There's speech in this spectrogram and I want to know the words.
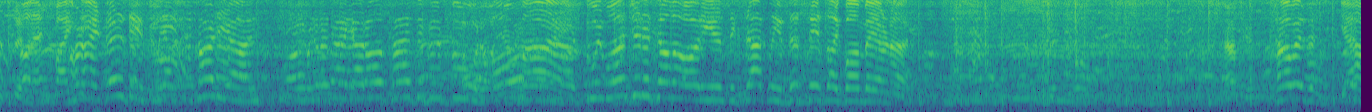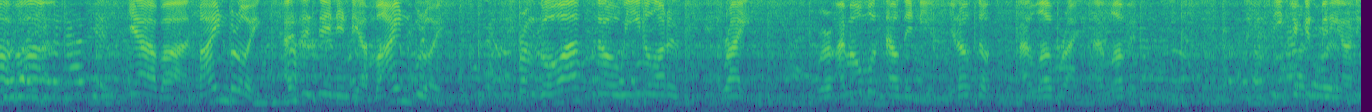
Oh, that's spicy. All right, there's it. We have some cardians. We're gonna check out all kinds of good food. Oh my! We want you to tell the audience exactly if this tastes like Bombay or not. How is it? Yeah, Somebody give a napkin. Yeah, but mind blowing, as they say in India. Mind blowing. From Goa, so we eat a lot of rice. We're, I'm almost South Indian, you know, so I love rice. I love it. This is the chicken biryani.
